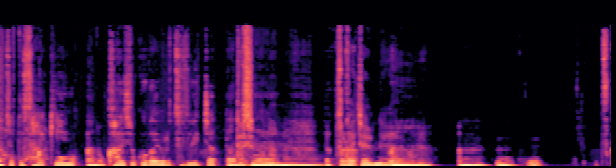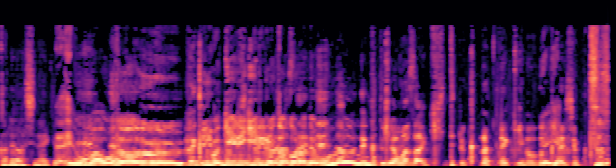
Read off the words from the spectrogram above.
まあ、ちょっと最近あの会食が夜続いちゃったので。私もなのよ。だから疲れちゃうよね。うん。うん。うん。うん。疲れはしないけどね。え、まあ、おう。今ギリギリのところで、うーって山さん聞いてるからね昨日のいやいや、会食。続い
